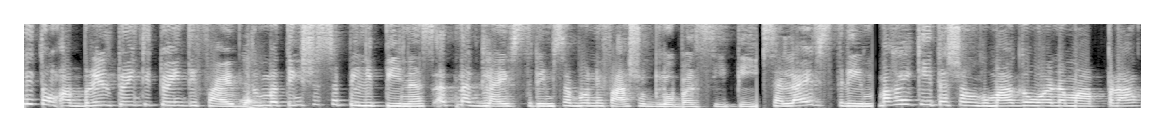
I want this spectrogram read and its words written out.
nitong Abril 2025, dumating siya sa Pilipinas at nag-livestream sa Bonifacio Global City. Sa livestream, makikita siyang gumagawa ng mga prank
